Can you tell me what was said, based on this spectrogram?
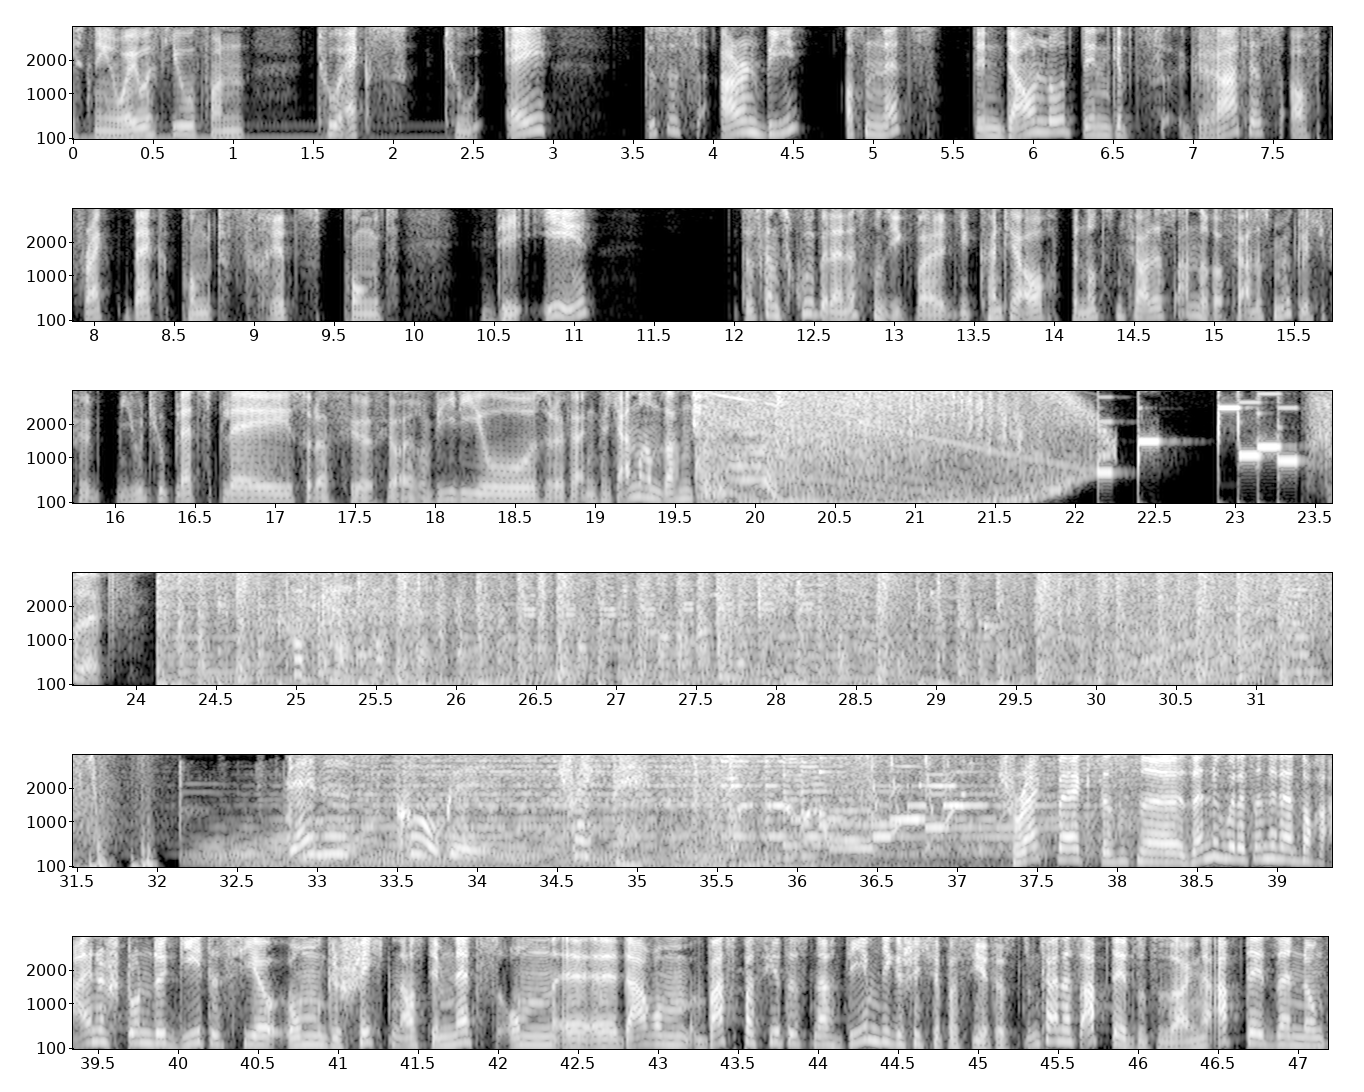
Wasting Away With You von 2X2A. Das ist RB aus dem Netz. Den Download, den gibt's gratis auf trackback.fritz.de. Das ist ganz cool bei der Netzmusik, weil ihr könnt ja auch benutzen für alles andere, für alles Mögliche, für YouTube Let's Plays oder für, für eure Videos oder für irgendwelche anderen Sachen. Fritz. Podcast. Dennis Kogel. Trackback. Trackback, das ist eine Sendung über das Internet. Noch eine Stunde geht es hier um Geschichten aus dem Netz, um äh, darum, was passiert ist, nachdem die Geschichte passiert ist. Ein kleines Update sozusagen, eine Update-Sendung.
